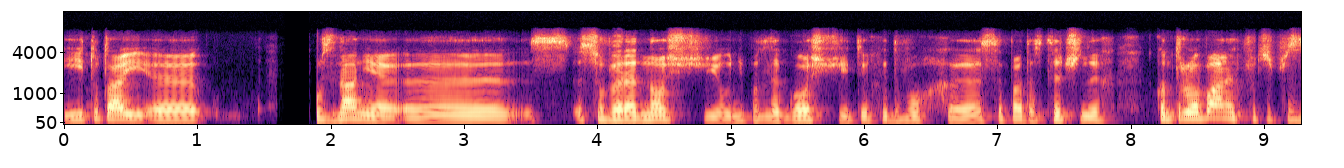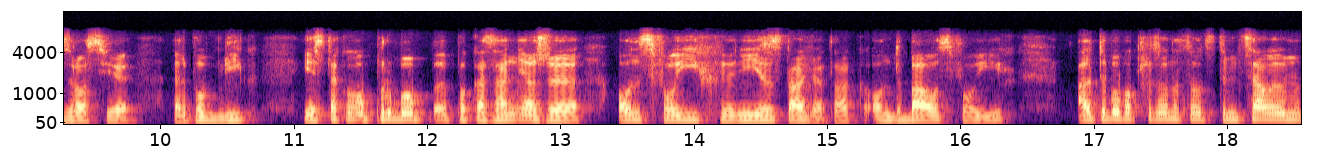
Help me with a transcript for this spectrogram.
I tutaj e, uznanie e, suwerenności, niepodległości tych dwóch e, separatystycznych, kontrolowanych przecież przez Rosję republik, jest taką próbą pokazania, że on swoich nie zostawia, tak? On dba o swoich, ale to było poprzedzone z tym całym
